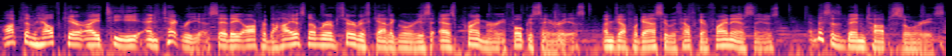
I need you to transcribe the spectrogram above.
Optum Healthcare IT and Tegria say they offer the highest number of service categories as primary focus areas. I'm Jeff Lagasse with Healthcare Finance News, and this has been Top Stories.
